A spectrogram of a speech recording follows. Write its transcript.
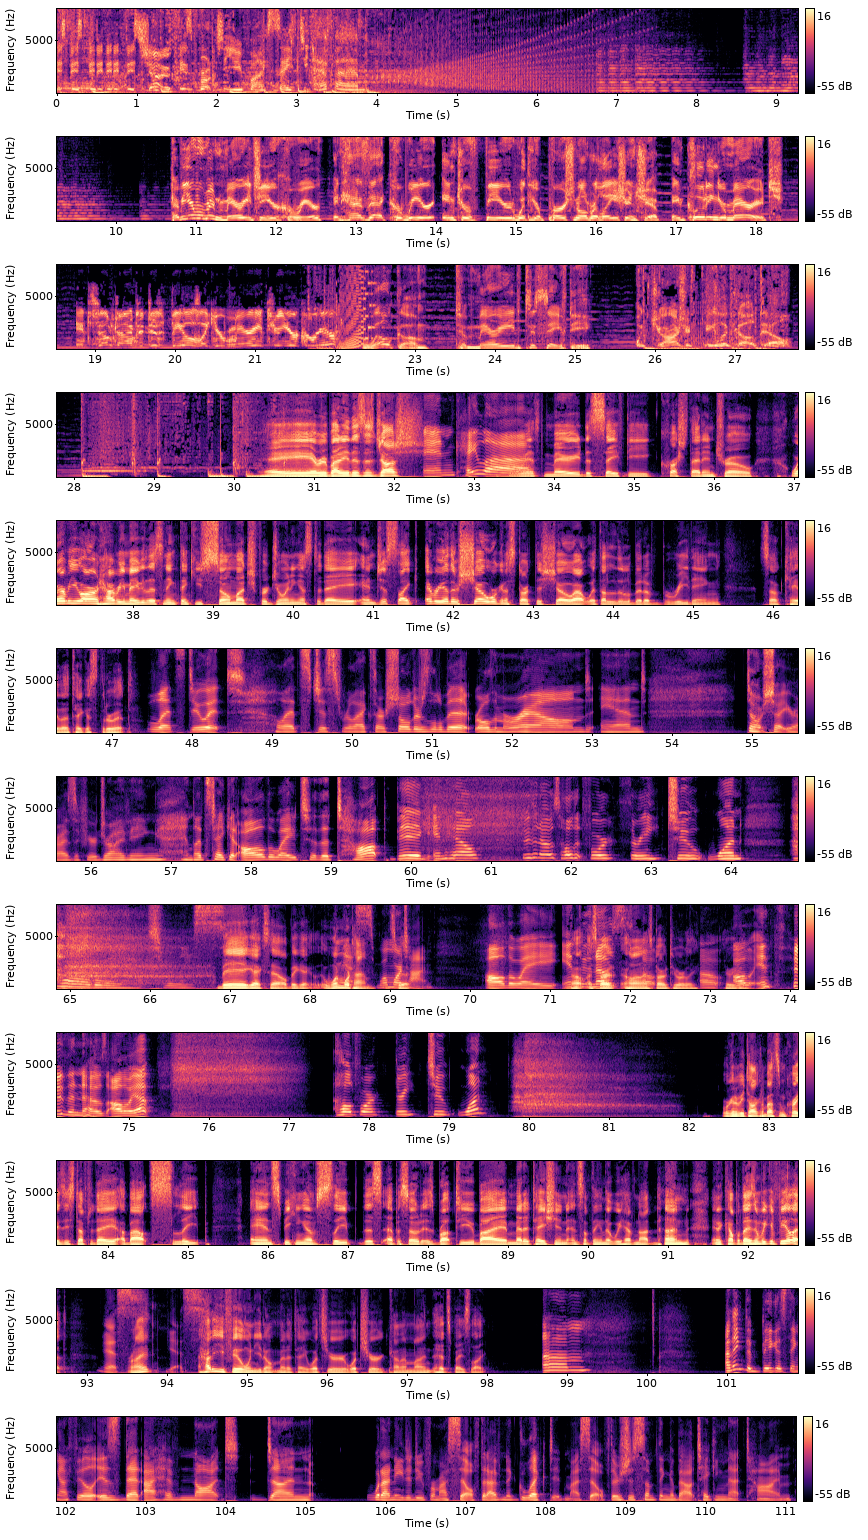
This, this, this, this show is brought to you by Safety FM. Have you ever been married to your career and has that career interfered with your personal relationship, including your marriage? And sometimes it just feels like you're married to your career? Welcome to Married to Safety with Josh and Kayla Caldell. Hey, everybody, this is Josh And Kayla. with Married to Safety. Crush that intro. Wherever you are and however you may be listening, thank you so much for joining us today. And just like every other show, we're going to start this show out with a little bit of breathing. So, Kayla, take us through it. Let's do it. Let's just relax our shoulders a little bit, roll them around, and don't shut your eyes if you're driving. And let's take it all the way to the top. Big inhale through the nose. Hold it for three, two, one. All the way out. Release. Big exhale. Big ex- one more time. One Let's more time. All the way in Oh, through I the started. nose. Hold on, I Oh, started too early. Oh, Here we all go. in through the nose, all the way up. Hold for three, two, one. We're going to be talking about some crazy stuff today about sleep. And speaking of sleep, this episode is brought to you by meditation and something that we have not done in a couple days, and we can feel it. Yes. Right? Yes. How do you feel when you don't meditate? What's your what's your kind of mind headspace like? Um, I think the biggest thing I feel is that I have not done what I need to do for myself. That I've neglected myself. There's just something about taking that time,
